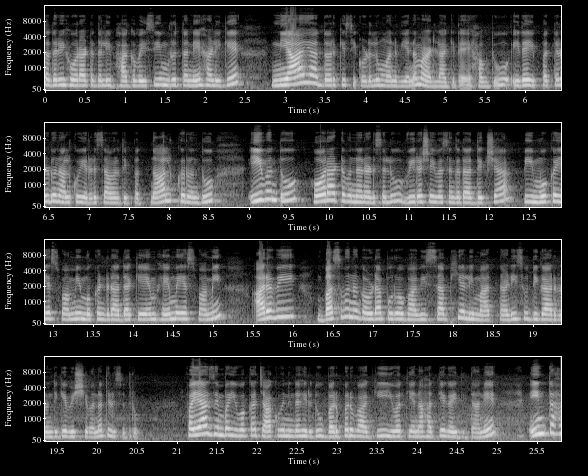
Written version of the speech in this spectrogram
ಸದರಿ ಹೋರಾಟದಲ್ಲಿ ಭಾಗವಹಿಸಿ ಮೃತ ನೇಹಾಳಿಗೆ ನ್ಯಾಯ ದೊರಕಿಸಿಕೊಡಲು ಮನವಿಯನ್ನ ಮಾಡಲಾಗಿದೆ. ಹೌದು, ಇದೇ ಇಪ್ಪತ್ತೆರಡು ನಾಲ್ಕು ಎರಡು ಸಾವಿರದ ಇಪ್ಪತ್ನಾಲ್ಕರಂದು ಈ ಒಂದು ಹೋರಾಟವನ್ನು ನಡೆಸಲು ವೀರಶೈವ ಸಂಘದ ಅಧ್ಯಕ್ಷ ಪಿ ಮೂಕಯ್ಯ ಸ್ವಾಮಿ ಮುಖಂಡರಾದ ಕೆಎಂ ಹೇಮಯ್ಯ ಸ್ವಾಮಿ ಅರವಿ ಬಸವನಗೌಡ ಪೂರ್ವಭಾವಿ ಸಭೆಯಲ್ಲಿ ಮಾತನಾಡಿ ಸುದ್ದಿಗಾರರೊಂದಿಗೆ ವಿಷಯವನ್ನು ತಿಳಿಸಿದರು. ಫಯಾಜ್ ಎಂಬ ಯುವಕ ಚಾಕುವಿನಿಂದ ಹಿಡಿದು ಬರ್ಬರವಾಗಿ ಯುವತಿಯನ್ನು ಹತ್ಯೆಗೈದಿದ್ದಾನೆ. ಇಂತಹ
